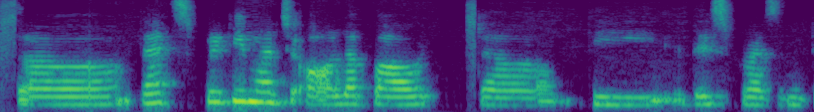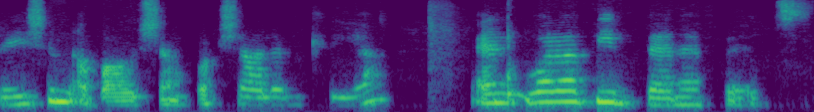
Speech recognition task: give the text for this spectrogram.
So that's pretty much all about uh, the this presentation about Shankh-Prakshalan Kriya and what are the benefits.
